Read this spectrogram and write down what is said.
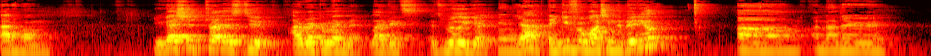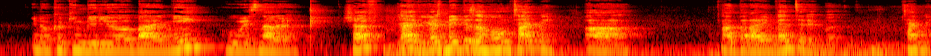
at home. You guys should try this too. I recommend it. Like it's it's really good. And yeah, thank you for watching the video. Um, another you know cooking video by me, who is not a chef. Yeah, if you guys make this at home, tag me. Uh, not that I invented it, but tag me.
